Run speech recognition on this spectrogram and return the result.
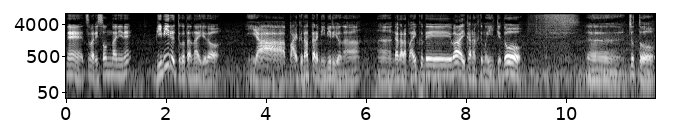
ねえ、つまりそんなにね、ビビるってことはないけど、いやー、バイクだったらビビるよな。うん、だからバイクでは行かなくてもいいけど、うん、ちょっと、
